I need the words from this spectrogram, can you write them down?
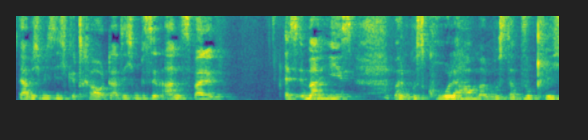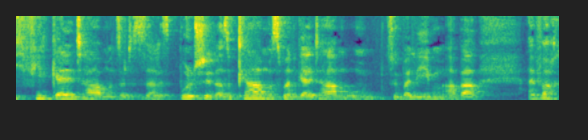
da habe ich mich nicht getraut. Da hatte ich ein bisschen Angst, weil es immer hieß, man muss Kohle haben, man muss da wirklich viel Geld haben und so, das ist alles Bullshit. Also klar muss man Geld haben, um zu überleben, aber einfach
